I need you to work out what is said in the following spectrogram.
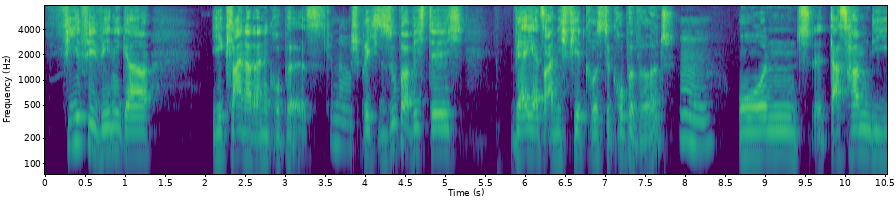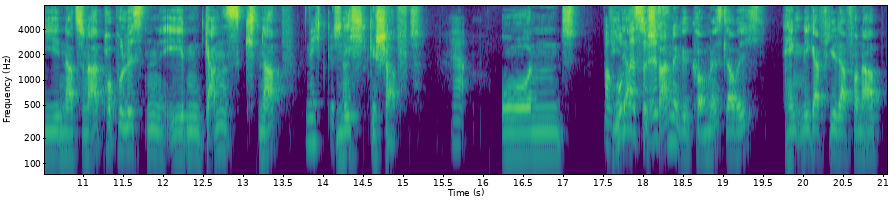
viel, viel weniger, je kleiner deine Gruppe ist. Genau. Sprich, super wichtig, wer jetzt eigentlich viertgrößte Gruppe wird. Mhm. Und das haben die Nationalpopulisten eben ganz knapp nicht geschafft. Nicht geschafft. Ja. Und Warum wie das, das so zustande ist? gekommen ist, glaube ich, hängt mega viel davon ab,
